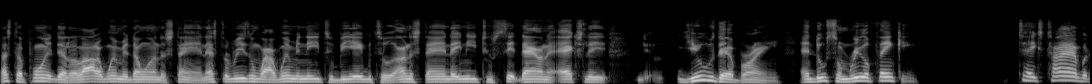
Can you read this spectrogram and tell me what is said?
That's the point that a lot of women don't understand. That's the reason why women need to be able to understand. They need to sit down and actually use their brain and do some real thinking. It takes time, but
